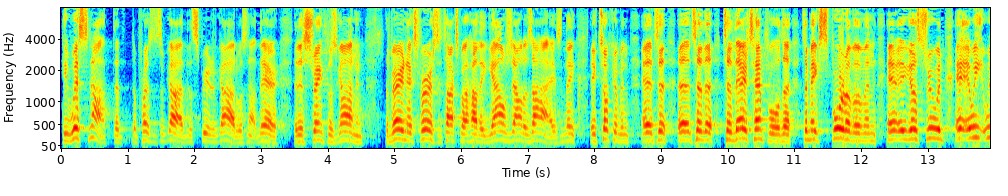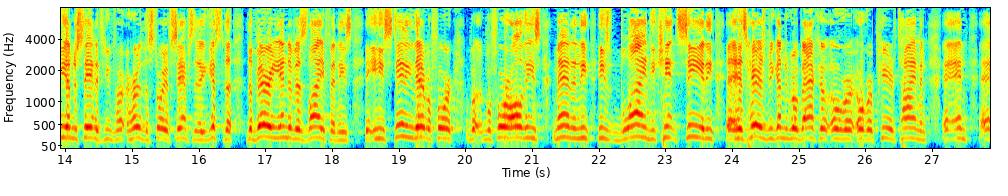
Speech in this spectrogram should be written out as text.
He wist not that the presence of God, the Spirit of God, was not there, that his strength was gone. And the very next verse, it talks about how they gouged out his eyes, and they, they took him and, uh, to, uh, to, the, to their temple to, to make sport of him. And it goes through, and uh, we, we understand if you've heard the story of Samson, he gets to the, the very end of his life, and he's, he's standing there before, before all these men, and he, he's blind, he can't see, and he, uh, his hair has begun to grow back over, over a period of time. And, and uh,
